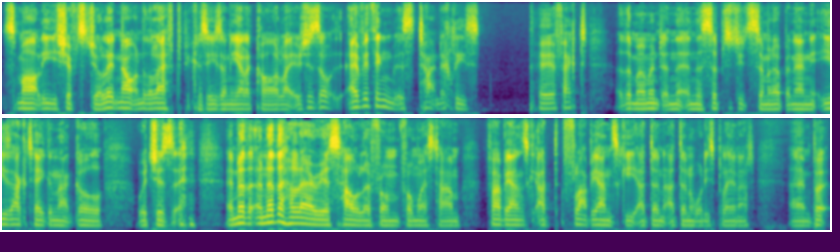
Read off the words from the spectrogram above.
smartly shifts Joelinton out onto the left because he's on a yellow card. Like it was just everything is technically perfect at the moment, and the and the substitutes sum it up, and then Isak taking that goal, which is another another hilarious howler from from West Ham. Fabianski, at Flabianski, I don't I don't know what he's playing at, um, but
